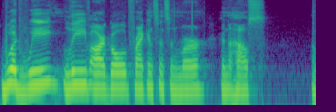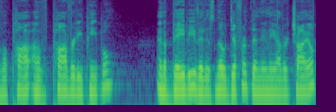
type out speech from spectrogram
would we leave our gold, frankincense, and myrrh in the house of, a po- of poverty people and a baby that is no different than any other child?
